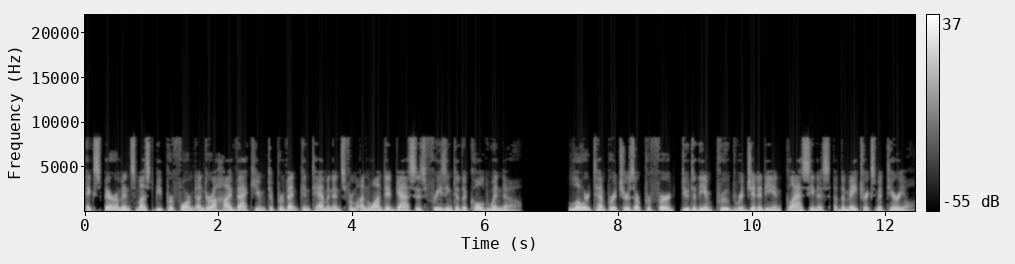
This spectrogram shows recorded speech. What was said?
Experiments must be performed under a high vacuum to prevent contaminants from unwanted gases freezing to the cold window. Lower temperatures are preferred, due to the improved rigidity and glassiness of the matrix material.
